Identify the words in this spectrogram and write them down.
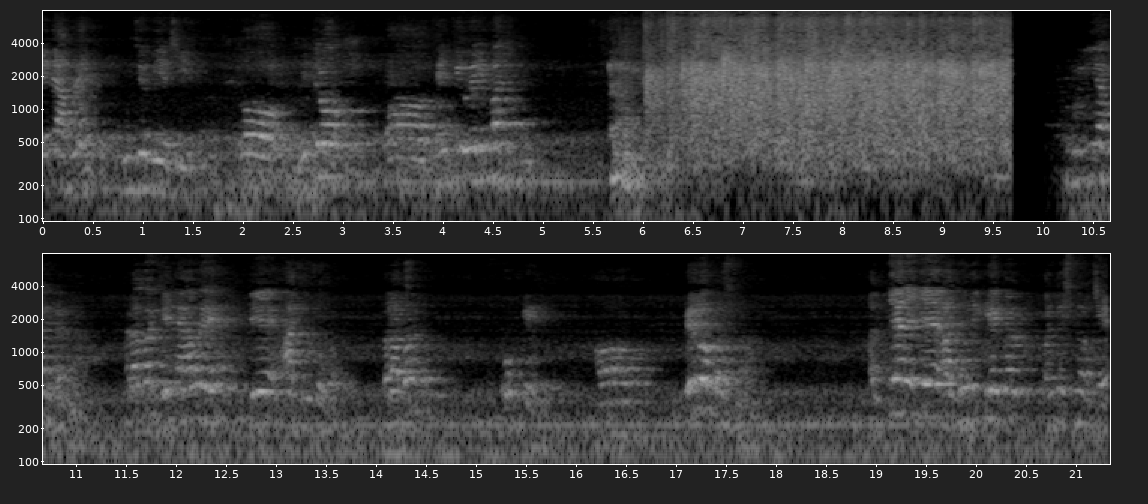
એને આપણે ઉજવીએ છીએ. તો મિત્રો થેન્ક યુ વેરી મચ મૂલ્યાંકન બરાબર? જેને આપણે તે હાથ ઊંચો બરાબર? પહેલો પ્રશ્ન. અત્યારે જે આધુનિક એર કન્ડિશનર છે,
